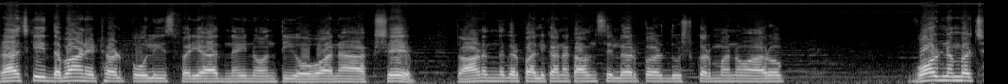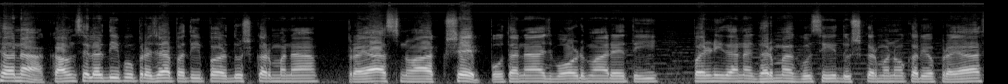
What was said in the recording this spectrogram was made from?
રાજકીય દબાણ હેઠળ પોલીસ ફરિયાદ નહીં નોંધતી હોવાના આક્ષેપ. તો આણંદ નગરપાલિકાના કાઉન્સિલર પર દુષ્કર્મનો આરોપ. વોર્ડ નંબર છ ના કાઉન્સિલર દીપુ પ્રજાપતિ પર દુષ્કર્મના પ્રયાસનો આક્ષેપ. પોતાના જ વોર્ડમાં રહેતી પરિણીતાના ઘરમાં ઘૂસી દુષ્કર્મનો કર્યો પ્રયાસ.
